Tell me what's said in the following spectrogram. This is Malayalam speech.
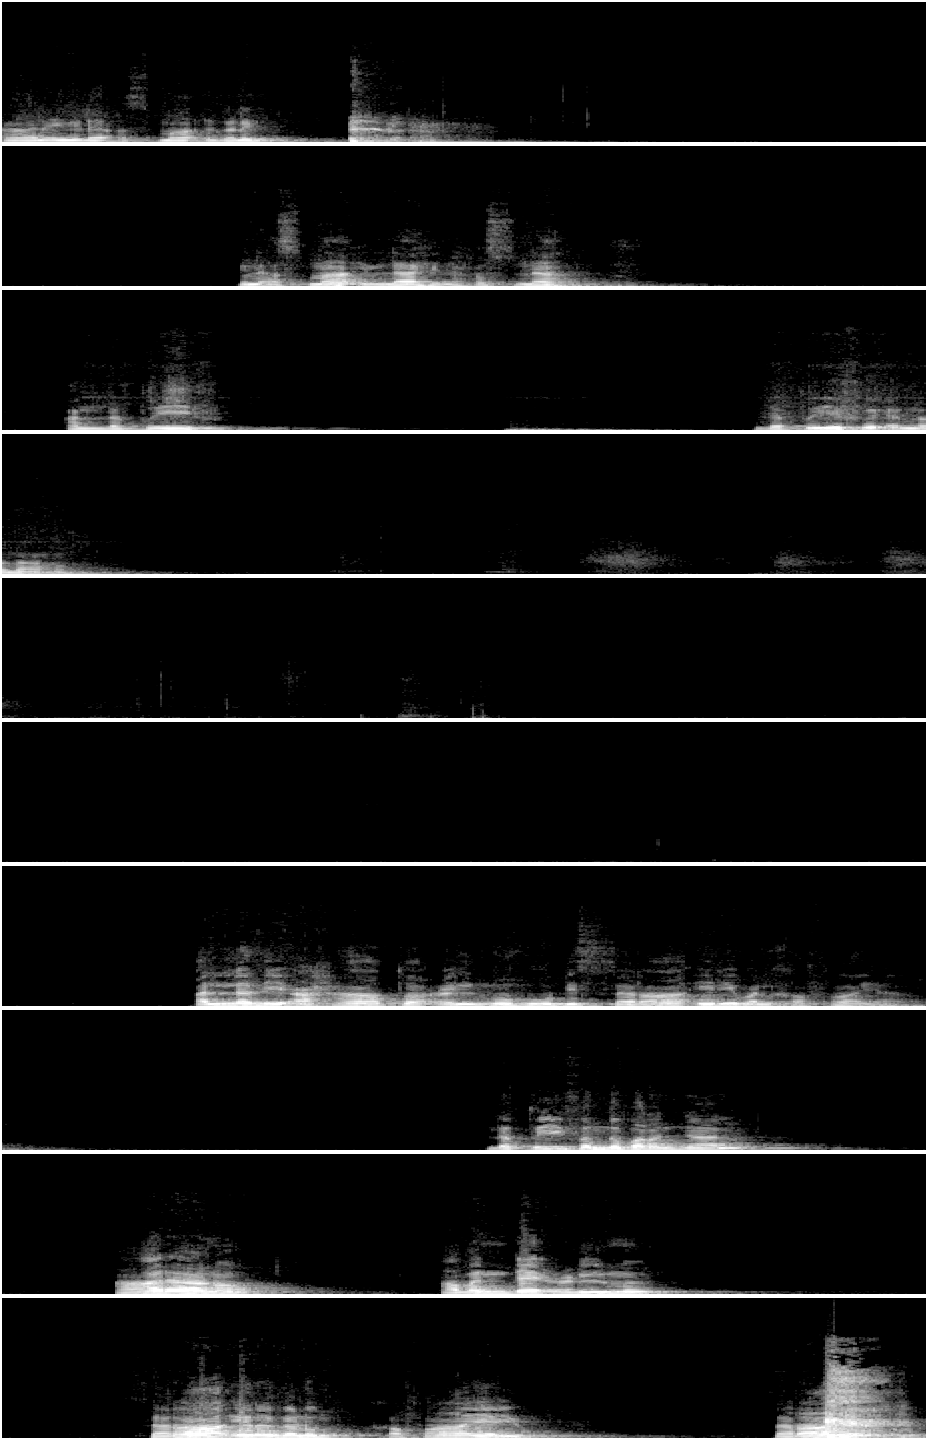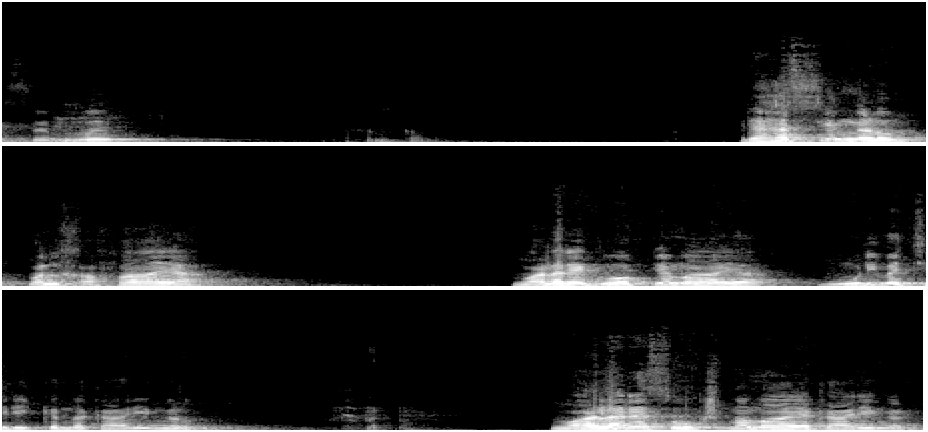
ആലയുടെ അസ്മാകളിൽ من أسماء الله الحسنى اللطيف ലത്തീഫ് എന്ന അല്ലതി അഹാത്ത അൽമുഹു ബിസ്സറാഇരി വൽ ഖഫായ ലത്തീഫ് എന്ന് പറഞ്ഞാൽ ആരാണോ അവന്റെ എൽമ് സെറായിറുകളും ഖഫായയും. രഹസ്യങ്ങളും വൽ ഖഫായ വളരെ ഗോപ്യമായ മൂടിവച്ചിരിക്കുന്ന കാര്യങ്ങളും. വളരെ സൂക്ഷ്മമായ കാര്യങ്ങൾ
